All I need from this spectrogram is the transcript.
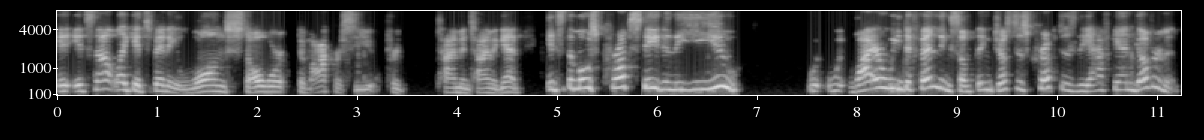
It, it's not like it's been a long stalwart democracy for time and time again. It's the most corrupt state in the EU. why are we defending something just as corrupt as the Afghan government?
